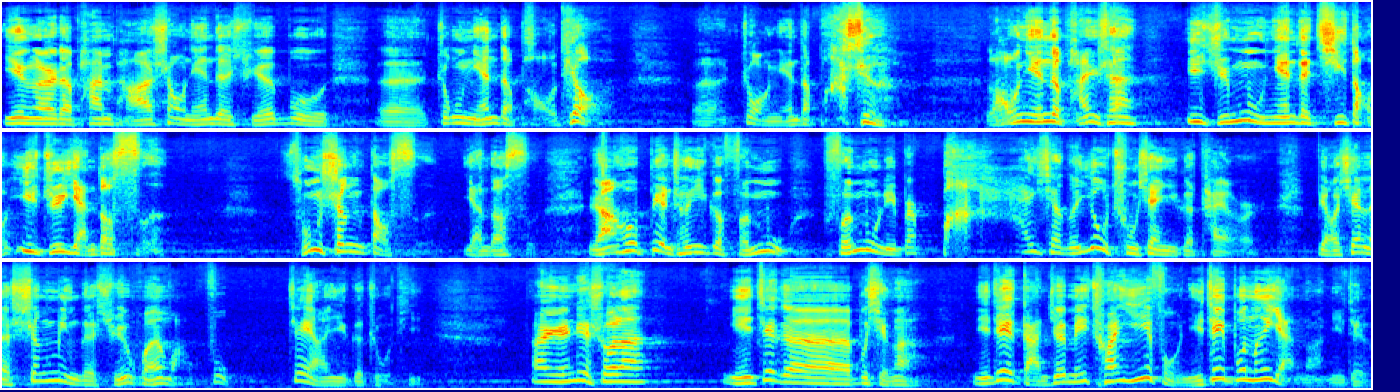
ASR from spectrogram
婴儿的攀爬，少年的学步，呃，中年的跑跳，呃，壮年的跋涉，老年的蹒跚，一直暮年的祈祷，一直演到死，从生到死。演到死，然后变成一个坟墓，坟墓里边啪一下子又出现一个胎儿，表现了生命的循环往复这样一个主题。但人家说了，你这个不行啊，你这感觉没穿衣服，你这不能演呐，你这个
